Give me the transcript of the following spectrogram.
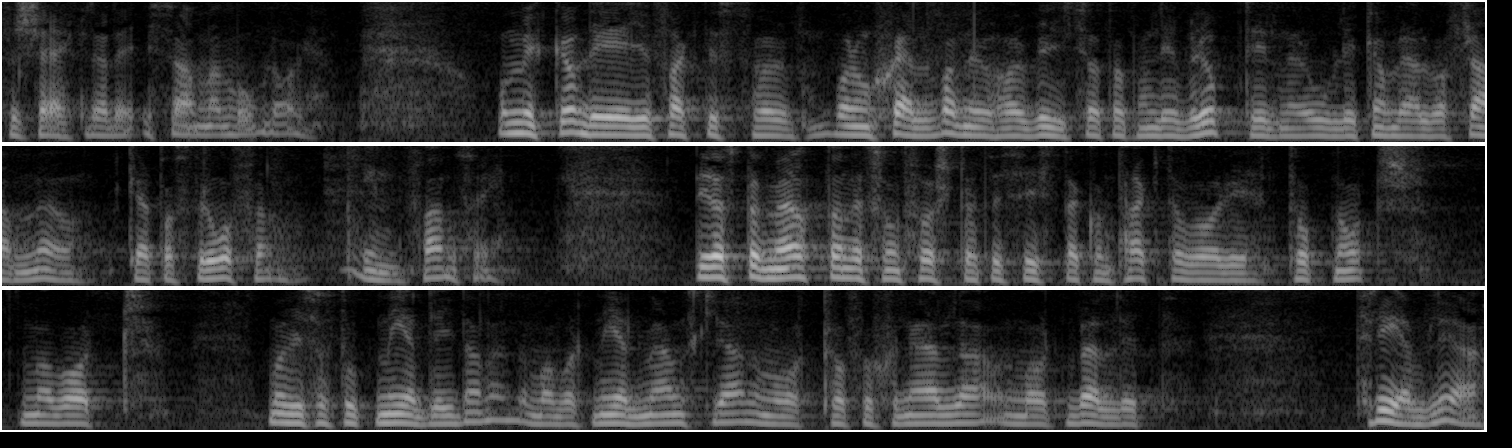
försäkrade i samma bolag. Och mycket av det är ju faktiskt för vad de själva nu har visat att de lever upp till när olyckan väl var framme och katastrofen infann sig. Deras bemötande från första till sista kontakt har varit top notch. De har, varit, de har visat stort medlidande, de har varit medmänskliga, de har varit professionella och de har varit väldigt trevliga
